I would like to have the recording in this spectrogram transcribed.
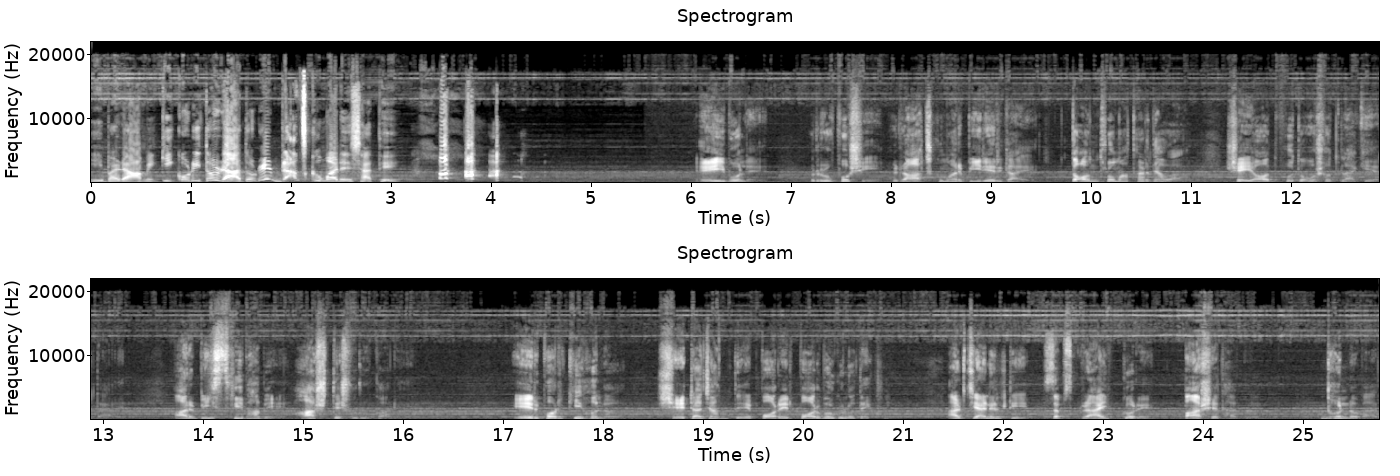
এবার আমি কি করি তো রাদরের রাজকুমারের সাথে? এই বলে রূপসী রাজকুমার বীরের গায়ে তন্ত্রমাথার দেওয়া সেই অদ্ভুত ওষুধ লাগিয়ে দেয় আর বিশ্রীভাবে হাসতে শুরু করে। এরপর কি হলো সেটা জানতে পরের পর্বগুলো দেখুন আর চ্যানেলটি সাবস্ক্রাইব করে পাশে থাকুন। ধন্যবাদ।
